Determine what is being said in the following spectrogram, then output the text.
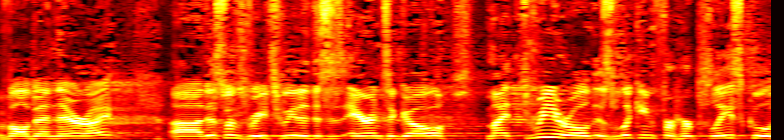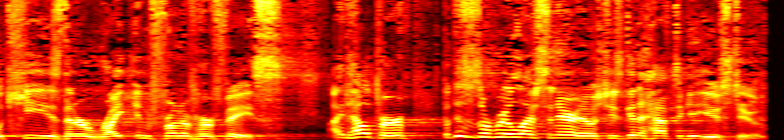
We've all been there, right? Uh, this one's retweeted. This is Aaron to go. My three year old is looking for her play school keys that are right in front of her face. I'd help her, but this is a real life scenario she's going to have to get used to.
